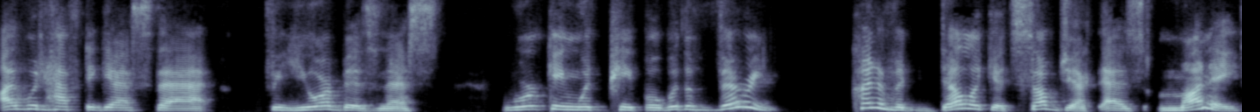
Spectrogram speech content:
I would have to guess that for your business, working with people with a very kind of a delicate subject as money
